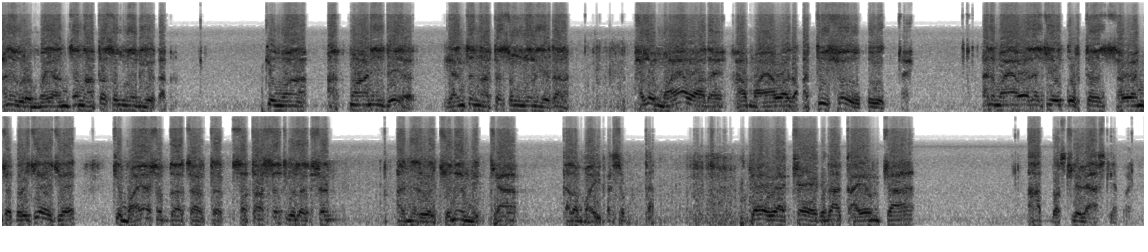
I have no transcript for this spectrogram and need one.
आणि ब्रह्म यांचं नातं समजून घेताना किंवा आत्मा आणि देह यांचं नातं समजून घेताना हा जो मायावाद आहे हा मायावाद अतिशय उपयुक्त आहे. आणि मायावादाची एक गोष्ट सर्वांच्या परिचयाची आहे की माया शब्दाचा अर्थ सतासत विलक्षण अनिर्वचनीय मिथ्या त्याला माईक असं म्हणतात. त्या व्याख्या एकदा कायमच्या बसलेल्या असल्या पाहिजे.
